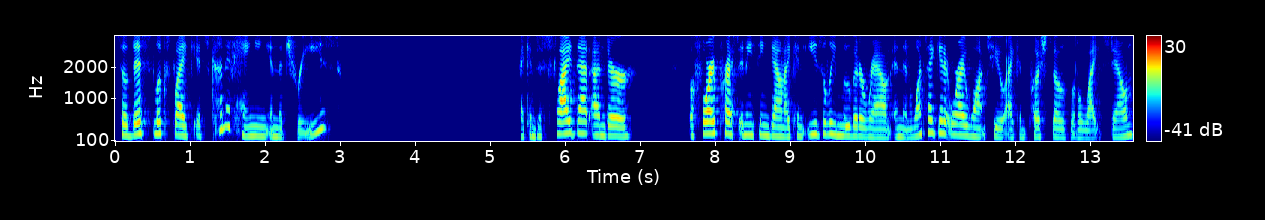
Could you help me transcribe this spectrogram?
So this looks like it's kind of hanging in the trees. I can just slide that under, before I press anything down, I can easily move it around. And then once I get it where I want to, I can push those little lights down.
